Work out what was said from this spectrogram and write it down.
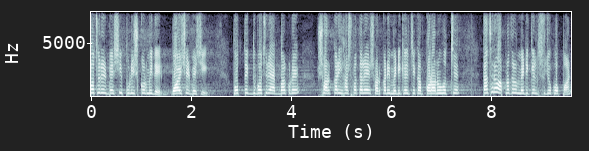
বছরের বেশি পুলিশ কর্মীদের বয়সের বেশি। প্রত্যেক দু বছরে একবার করে সরকারি হাসপাতালে সরকারি মেডিকেল চেক করানো হচ্ছে। তাছাড়াও আপনাদেরও মেডিকেল সুযোগও পান।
